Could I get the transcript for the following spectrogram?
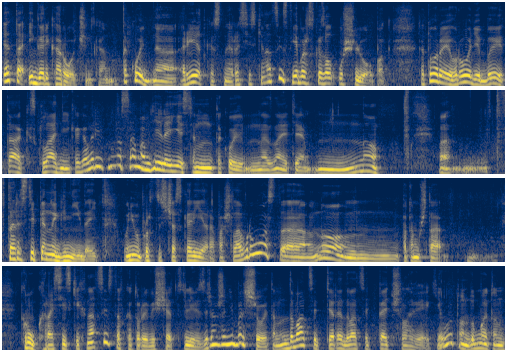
Это Игорь Короченко. Такой э, редкостный российский нацист, я бы же сказал, ушлепок, который вроде бы так складненько говорит, но на самом деле есть такой, знаете, ну, Э, второстепенной гнидой. У него просто сейчас карьера пошла в рост, э, ну, потому что круг российских нацистов, которые вещают в телевизоре, он же небольшой, там 20-25 человек. И вот он думает, он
